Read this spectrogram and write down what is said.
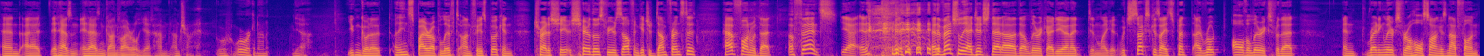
And uh, it hasn't it hasn't gone viral yet. I'm I'm trying. We're, we're working on it. Yeah. You can go to Inspire Uplift on Facebook and try to share, share those for yourself and get your dumb friends to have fun with that. Offense. Yeah, and and eventually I ditched that uh, that lyric idea and I didn't like it, which sucks because I spent I wrote all the lyrics for that, and writing lyrics for a whole song is not fun.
